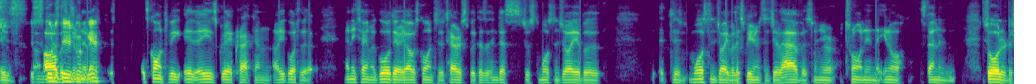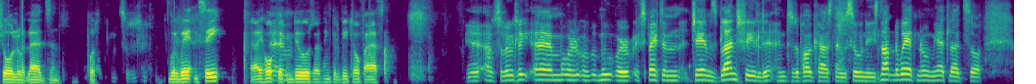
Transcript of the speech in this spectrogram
is It's as good as always days gonna a- It's, it's going to be it is great crack, and I go to the anytime I go there, I always go into the terrace because I think that's just the most enjoyable, the most enjoyable experience that you'll have is when you're thrown in, you know, standing shoulder to shoulder with lads, and absolutely. we'll wait and see. I hope they Um, can do it. I think it'll be tough ask. Yeah, absolutely. Um, we're we're, we're expecting James Blanchfield into the podcast now soon. He's not in the waiting room yet, lads. So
